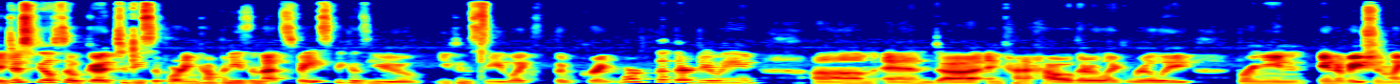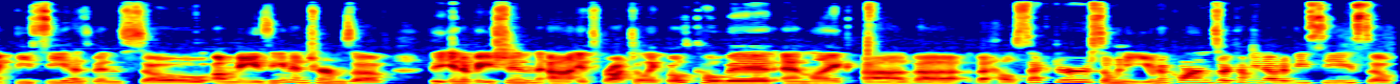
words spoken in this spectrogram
it just feels so good to be supporting companies in that space because you you can see like the great work that they're doing um, and uh, and kind of how they're like really bringing innovation. Like bc has been so amazing in terms of the innovation uh, it's brought to like both covid and like uh, the the health sector. So many unicorns are coming out of bc so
